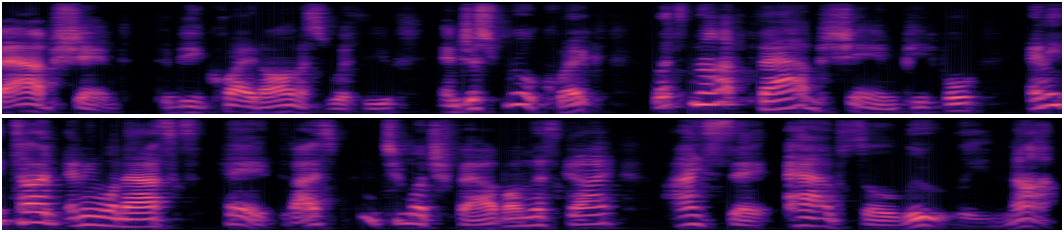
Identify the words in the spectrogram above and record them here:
fab shamed, to be quite honest with you. And just real quick, let's not fab shame people. Anytime anyone asks, hey, did I spend too much fab on this guy? I say absolutely not.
